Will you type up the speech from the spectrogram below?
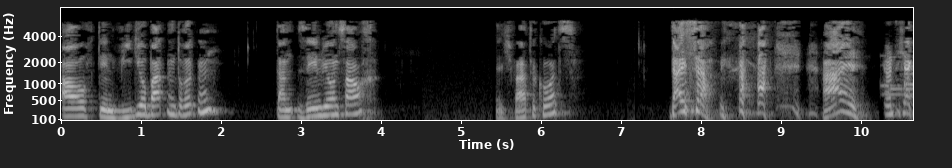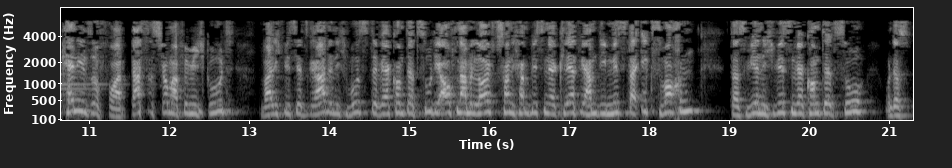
auf den Videobutton drücken. Dann sehen wir uns auch. Ich warte kurz. Da ist er. Hi. Und ich erkenne ihn sofort. Das ist schon mal für mich gut, weil ich bis jetzt gerade nicht wusste, wer kommt dazu. Die Aufnahme läuft schon. Ich habe ein bisschen erklärt, wir haben die Mr. X Wochen, dass wir nicht wissen, wer kommt dazu. Und das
